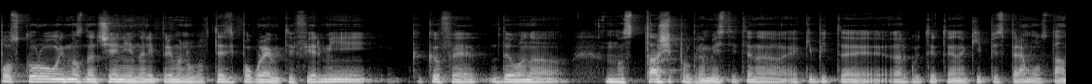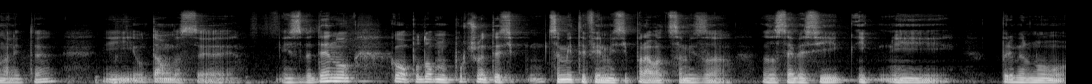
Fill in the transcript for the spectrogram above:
По-скоро има значение, нали, примерно в тези по-големите фирми, какъв е дела на, на старши програмистите, на екипите, ръководителите на екипи спрямо останалите и оттам да се изведе, но такова подобно поручване те си, самите фирми си правят сами за, за себе си и, и примерно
